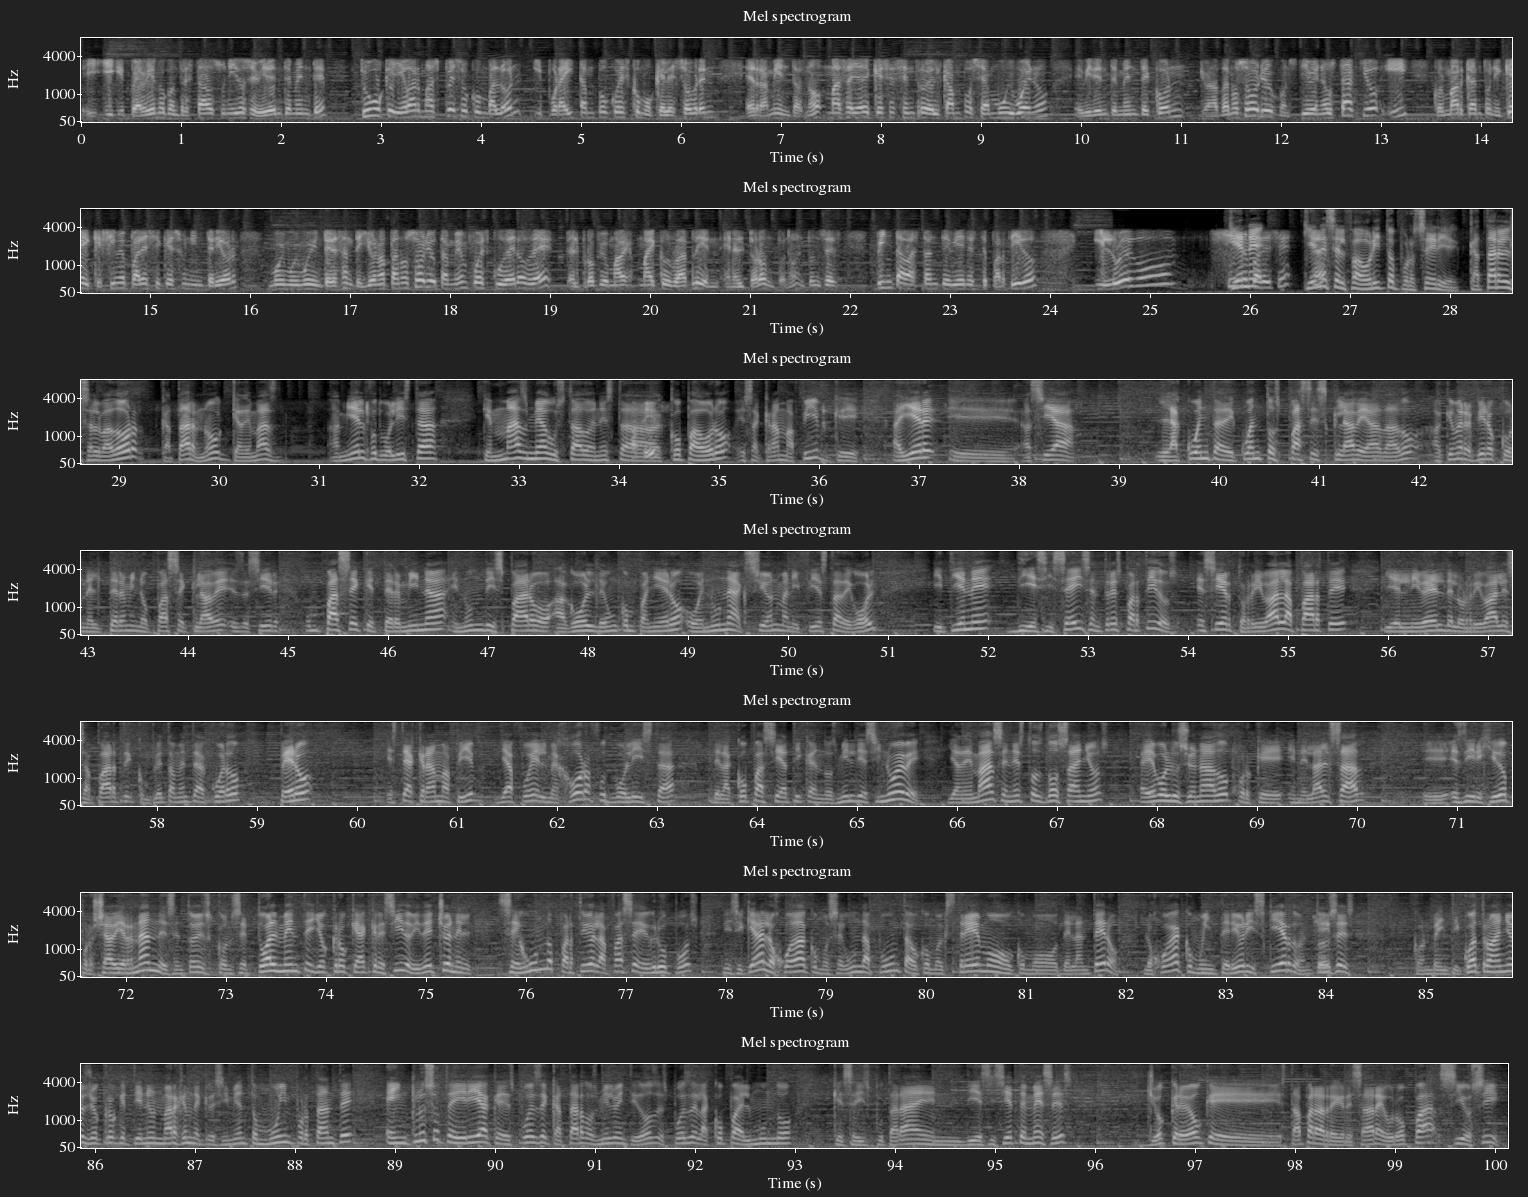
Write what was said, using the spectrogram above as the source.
y, perdiendo contra Estados Unidos, evidentemente, tuvo que llevar más peso con balón y por ahí tampoco es como que le sobren herramientas, ¿no? Más allá de que ese centro del campo sea muy bueno, evidentemente con Jonathan Osorio, con Steven Eustaquio y con Mark Anthony Kay, que sí me parece que es un interior muy, muy, muy interesante. Jonathan Osorio también fue escudero de el propio Michael Bradley en el Toronto, ¿no? Entonces pinta bastante bien este partido. Y luego ¿Quién, es, ¿quién ¿eh? es el favorito por serie? ¿Qatar El Salvador? Qatar, ¿no? Que además, a mí el futbolista que más me ha gustado en esta Copa Oro es Akram Afif, que ayer eh, hacía la cuenta de cuántos pases clave ha dado. ¿A qué me refiero con el término pase clave? Es decir, un pase que termina en un disparo a gol de un compañero o en una acción manifiesta de gol y tiene 16 en tres partidos. Es cierto, rival aparte y el nivel de los rivales aparte, completamente de acuerdo, pero este Akram Afif ya fue el mejor futbolista de la Copa Asiática en 2019 y además en estos dos años ha evolucionado porque en el Al-Sad eh, es dirigido por Xavi Hernández. Entonces, conceptualmente yo creo que ha crecido. Y de hecho, en el segundo partido de la fase de grupos, ni siquiera lo juega como segunda punta o como extremo o como delantero. Lo juega como interior izquierdo. Entonces, con 24 años, yo creo que tiene un margen de crecimiento muy importante. E incluso te diría que después de Qatar 2022, después de la Copa del Mundo que se disputará en 17 meses, yo creo que está para regresar a Europa sí o sí.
